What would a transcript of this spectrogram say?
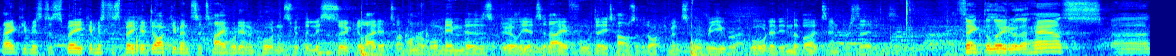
Thank you, Mr Speaker. Mr Speaker, documents are tabled in accordance with the list circulated to honourable members earlier today. Full details of the documents will be recorded in the votes and proceedings. Thank the Leader of the House. Uh,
